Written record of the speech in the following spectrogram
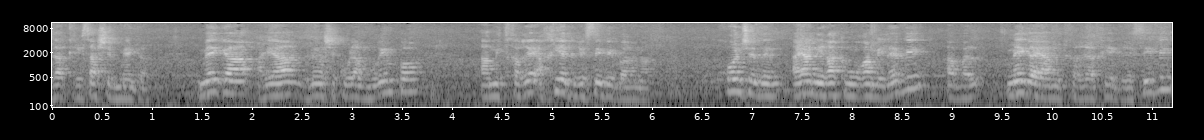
זה הקריסה של מגה. מגה היה, וזה מה שכולם אומרים פה, המתחרה הכי אגרסיבי בענף. נכון שזה היה נראה כמו רמי לוי, אבל מגה היה המתחרה הכי אגרסיבי,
